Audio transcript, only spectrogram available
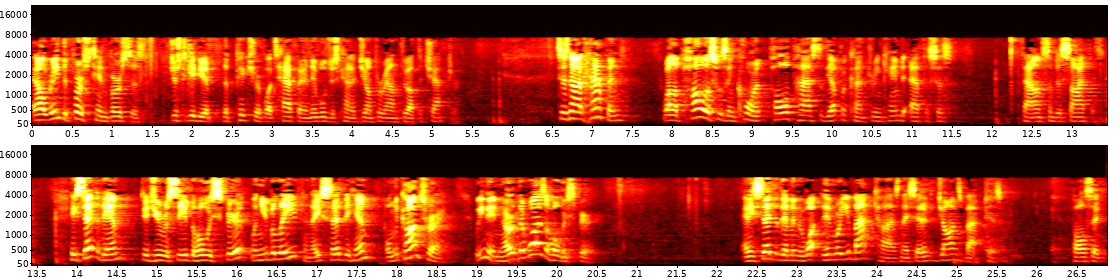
And I'll read the first 10 verses just to give you the picture of what's happened, and then we'll just kind of jump around throughout the chapter. It says, Now it happened while Apollos was in Corinth, Paul passed to the upper country and came to Ephesus, found some disciples. He said to them, Did you receive the Holy Spirit when you believed? And they said to him, On the contrary, we didn't even heard there was a Holy Spirit. And he said to them, In what then were you baptized? And they said, Into John's baptism. Paul said,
